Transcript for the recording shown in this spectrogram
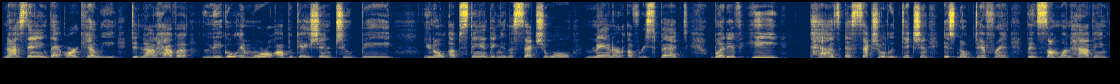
Not saying that R. Kelly did not have a legal and moral obligation to be you know, upstanding in a sexual manner of respect. But if he has a sexual addiction, it's no different than someone having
